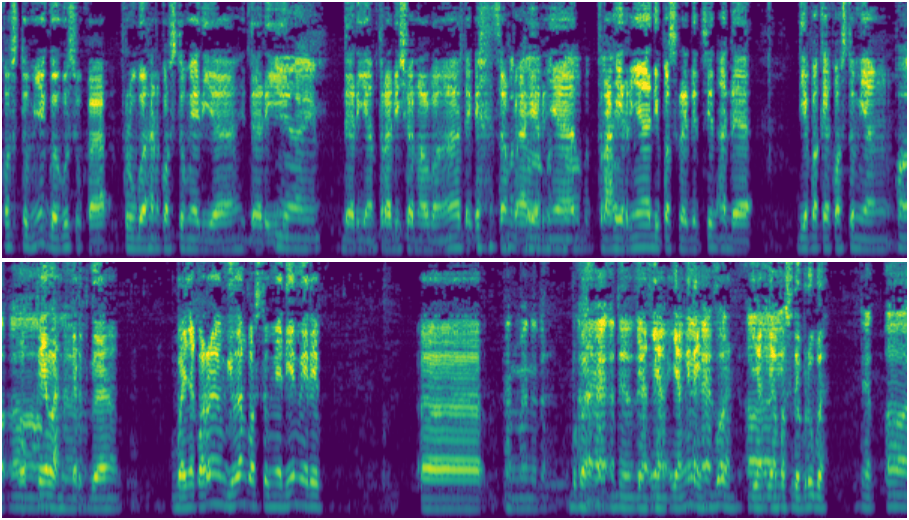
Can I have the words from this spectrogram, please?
kostumnya gue gue suka perubahan kostumnya dia dari iya dari yang tradisional banget ya kan sampai Betul, akhirnya betul, betul. terakhirnya di post credit scene ada dia pakai kostum yang Oh, oh, oke lah benar. menurut gue banyak orang yang bilang kostumnya dia mirip eh Ant-Man itu. bukan Eh, ada- ada- yang, yang yang ini eh, bukan eh, yang yang pas sudah berubah. eh, eh,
